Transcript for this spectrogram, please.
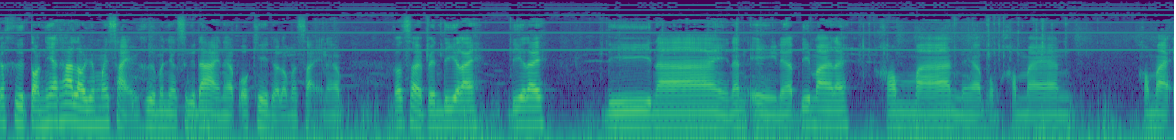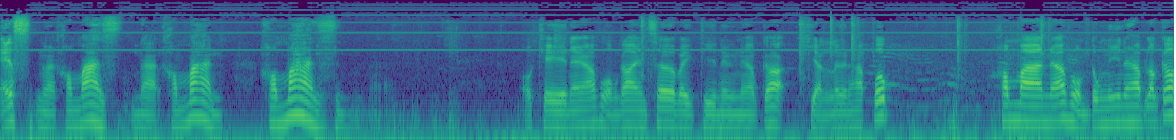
ก็คือตอนนี้ถ้าเรายังไม่ใส่คือมันยังซื้อได้นะครับ โอเค เดี๋ยวเรามาใส่นะครับ ก็ใส่เป็นดีอะไร ดีอะไร ดีนายนั่นเองนะครับ ดีมาอะไร command นะครับผม command command s หน่วย command นะ command command โอเคนะครับผมก็ enter ไปอีกทีหนึ่งนะครับก็เขียนเลยนะครับปุ๊บ command นะครับผมตรงนี้นะครับ แล้วก็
